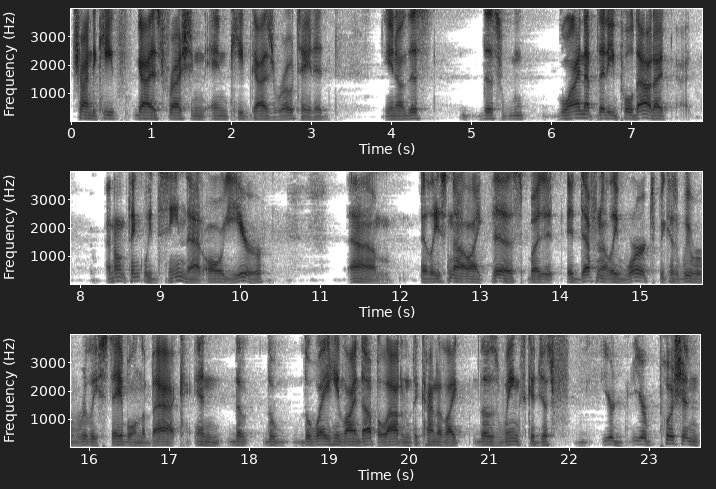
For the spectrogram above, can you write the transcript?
trying to keep guys fresh and, and keep guys rotated. You know, this this lineup that he pulled out, I I don't think we'd seen that all year. Um, at least not like this, but it, it definitely worked because we were really stable in the back, and the the the way he lined up allowed him to kind of like those wings could just you're you're pushing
